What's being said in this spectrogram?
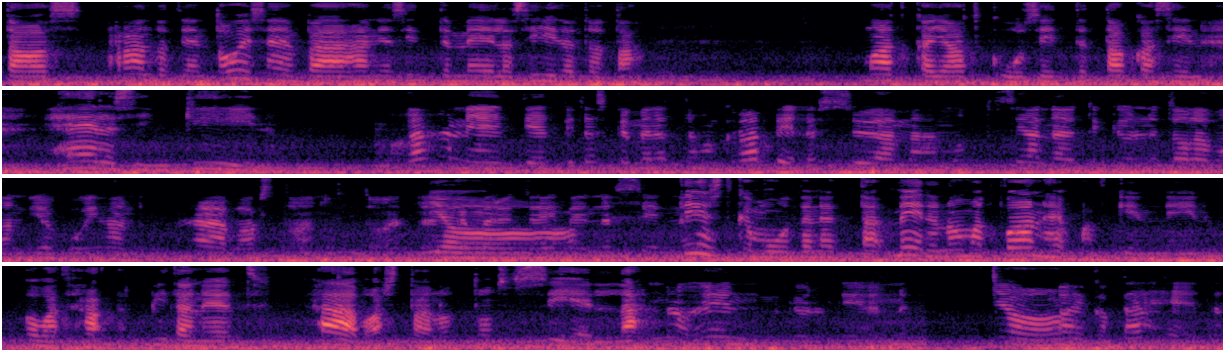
taas rantatien toiseen päähän ja sitten meillä siitä tota, matka jatkuu sitten takaisin Helsinkiin. Vähän mietittiin, että pitäisikö mennä tuohon Krapille syömään, mutta siellä näytti kyllä nyt olevan joku ihan häävastaanotto, että ehkä me Joo. nyt ei mennä sinne. Tiesitkö muuten, että meidän omat vanhemmatkin niin ovat hä- pitäneet häävastaanottonsa siellä? No en kyllä tiennyt. Joo. Aika päheetä.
